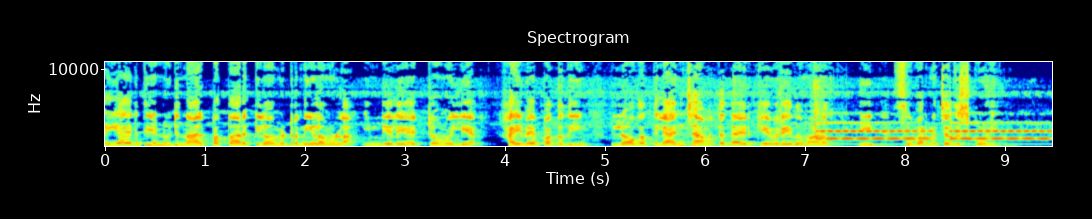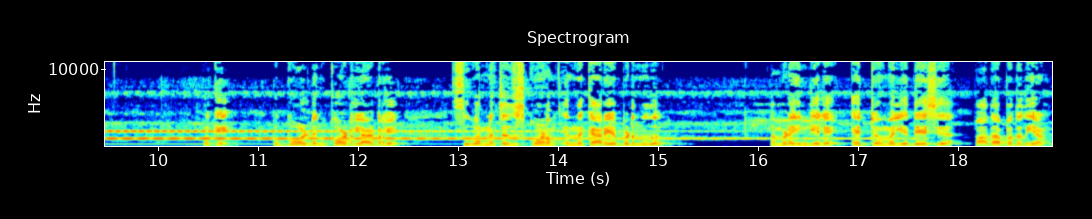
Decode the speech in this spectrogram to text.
അയ്യായിരത്തി എണ്ണൂറ്റി നാൽപ്പത്തി ആറ് കിലോമീറ്റർ നീളമുള്ള ഇന്ത്യയിലെ ഏറ്റവും വലിയ ഹൈവേ പദ്ധതിയും ലോകത്തിലെ അഞ്ചാമത്തെ ദൈർഘ്യമേറിയതുമാണ് ഈ സുവർണ ചതുഷ്കോണി. ഓക്കെ ഇപ്പോൾ ഗോൾഡൻ ക്വാർട്ടർലാറ്ററൽ സുവർണ ചതുഷ്കോണം എന്നൊക്കെ അറിയപ്പെടുന്നത് നമ്മുടെ ഇന്ത്യയിലെ ഏറ്റവും വലിയ ദേശീയ പാതാ പദ്ധതിയാണ്.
